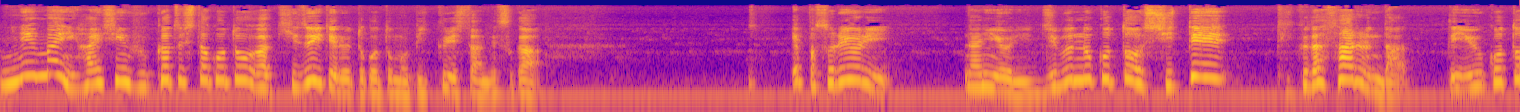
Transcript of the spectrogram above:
2年前に配信復活したことが気づいてるってこともびっくりしたんですがやっぱそれより何より自分のことを知っててくださるんだっていうこと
